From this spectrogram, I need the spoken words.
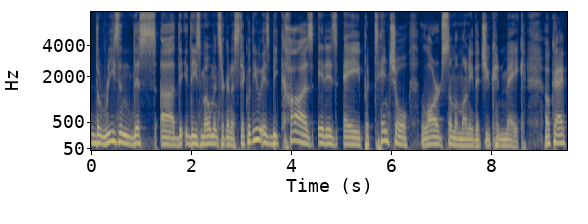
the reason this uh, th- these moments are going to stick with you is because it is a potential large sum of money that you can make. Okay,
